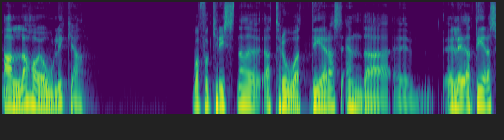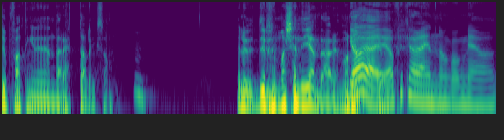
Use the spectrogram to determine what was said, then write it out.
Alla har ju olika. Vad får kristna att tro att deras enda, eh, eller att deras uppfattning är den enda rätta liksom? Mm. Eller man känner igen det här. Man, Ja, ja, jag fick höra en någon gång när jag,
